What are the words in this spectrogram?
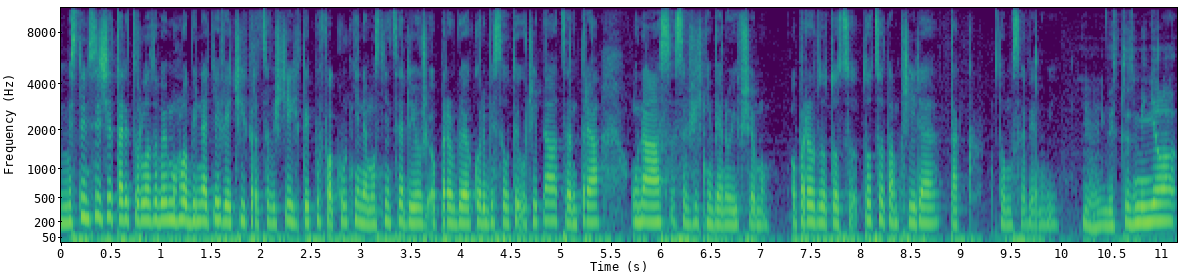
myslím si, že tady tohle by mohlo být na těch větších pracovištích typu fakultní nemocnice, kdy už opravdu jako kdyby jsou ty určitá centra. U nás se všichni věnují všemu. Opravdu to, to, to co tam přijde, tak tomu se věnují. Hmm, vy jste zmínila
